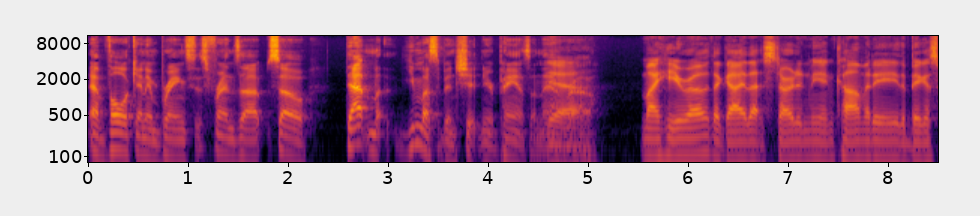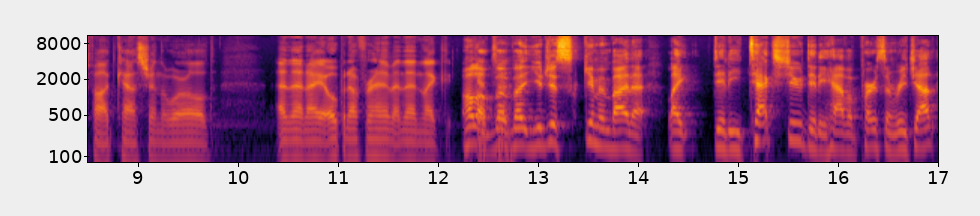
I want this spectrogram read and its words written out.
at Vulcan and brings his friends up. So that you must have been shitting your pants on that, Yeah. bro. My hero, the guy that started me in comedy, the biggest podcaster in the world, and then I open up for him, and then like Hold on, to- but, but you're just skimming by that. Like, did he text you? Did he have a person reach out?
